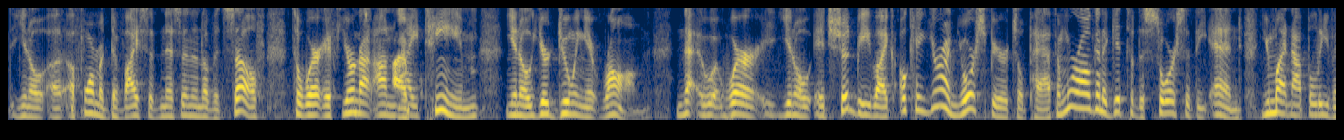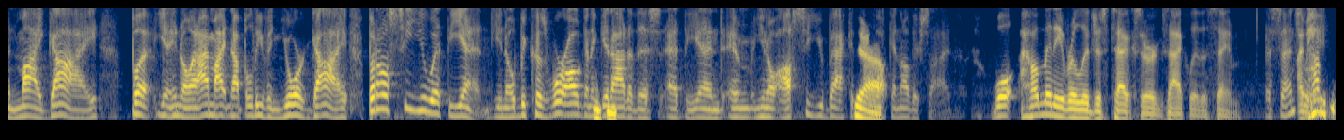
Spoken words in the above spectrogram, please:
you know a, a form of divisiveness in and of itself. To where if you're not on my team, you know you're doing it wrong. Na- Where you know it should be like, okay, you're on your spiritual path, and we're all going to get to the source at the end. You might not believe in my guy, but you know, and I might not believe in your guy, but I'll see you at the end. You know, because we're all going to get mm-hmm. out of this at the end, and you know, I'll see you back at Yeah. the fucking other side. Well, how many religious texts are exactly the same? Essentially, How many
